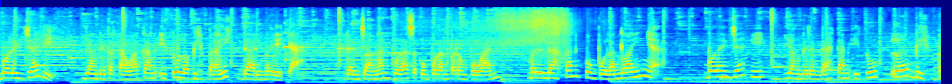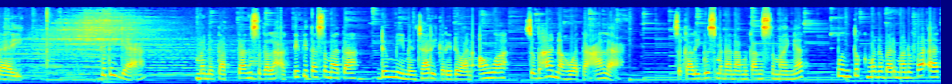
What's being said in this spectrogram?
Boleh jadi yang ditertawakan itu lebih baik dari mereka. Dan jangan pula sekumpulan perempuan merendahkan kumpulan lainnya. Boleh jadi yang direndahkan itu lebih baik. Ketiga, menetapkan segala aktivitas semata demi mencari keridoan Allah Subhanahu wa Ta'ala sekaligus menanamkan semangat untuk menebar manfaat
